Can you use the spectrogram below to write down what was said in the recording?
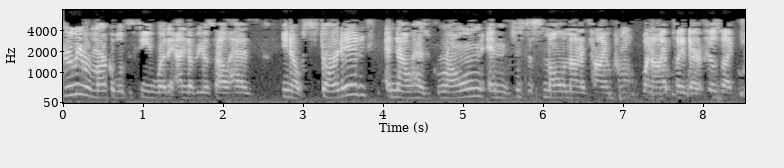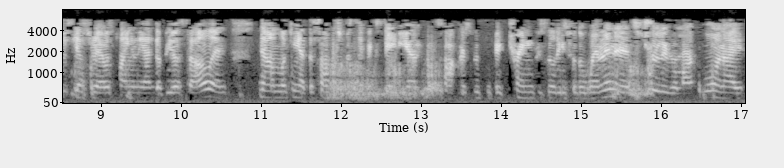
truly remarkable to see where the NWSL has – you know, started and now has grown in just a small amount of time from when I played there. It feels like just yesterday I was playing in the NWSL and now I'm looking at the soccer specific stadium, soccer specific training facilities for the women and it's truly remarkable and I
